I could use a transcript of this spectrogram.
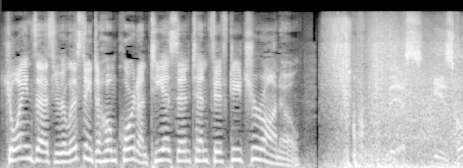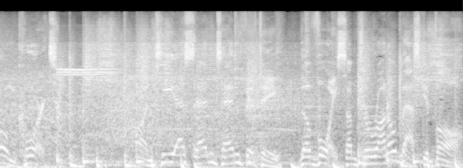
joins us. You're listening to Home Court on TSN 1050 Toronto. This is Home Court on TSN 1050, the voice of Toronto basketball.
